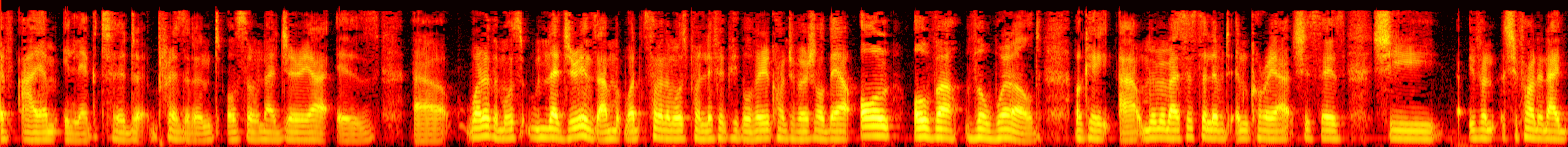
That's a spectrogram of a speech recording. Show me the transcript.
if I am elected president. Also, Nigeria is uh, one of the most Nigerians are some of the most prolific people. Very controversial. They are all over the world. Okay, uh, remember my sister lived in Korea. She says she even she found a,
